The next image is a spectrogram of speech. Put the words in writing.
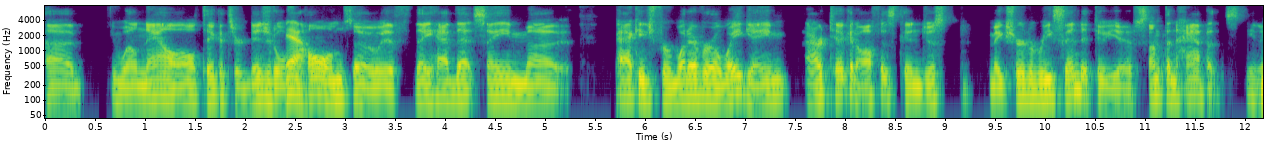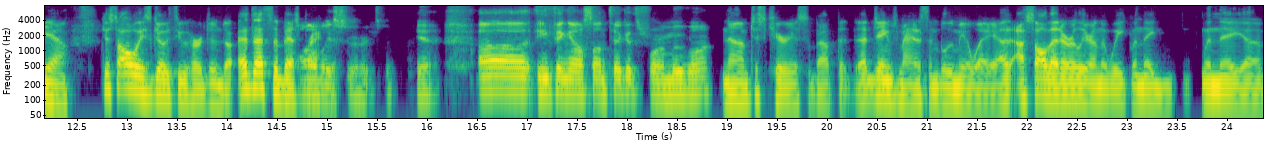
uh, well, now all tickets are digital yeah. for home. So if they have that same uh, package for whatever away game, our ticket office can just make sure to resend it to you if something happens. You know? Yeah, just always go through her. That's the best. Always. Yeah. Uh, anything else on tickets before I move on? No, I'm just curious about that. That James Madison blew me away. I, I saw that earlier in the week when they when they uh,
